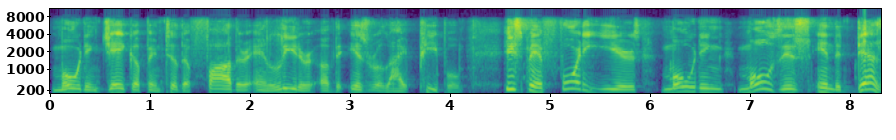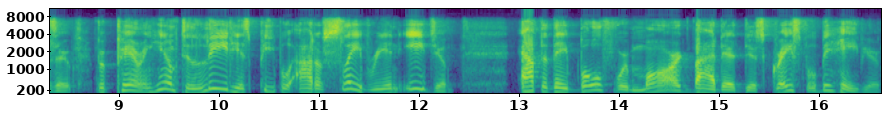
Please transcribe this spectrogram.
molding Jacob into the father and leader of the Israelite people. He spent 40 years molding Moses in the desert, preparing him to lead his people out of slavery in Egypt. After they both were marred by their disgraceful behavior,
